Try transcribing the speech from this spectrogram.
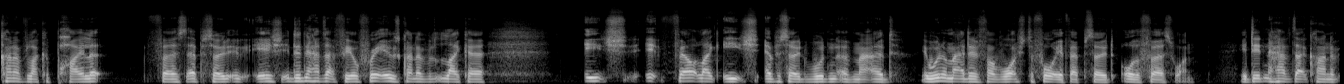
kind of like a pilot first episode ish. It didn't have that feel for it. It was kind of like a, each. It felt like each episode wouldn't have mattered. It wouldn't have mattered if I've watched the fortieth episode or the first one. It didn't have that kind of.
